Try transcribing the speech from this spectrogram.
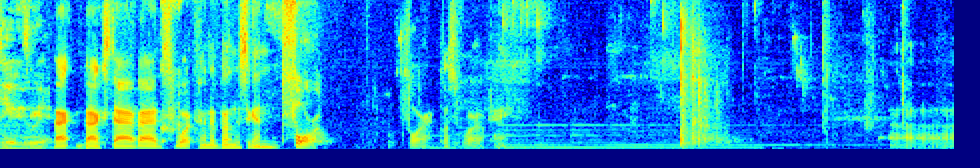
do it. Back, backstab adds what kind of bonus again? Four. Four plus four. Okay. Uh,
